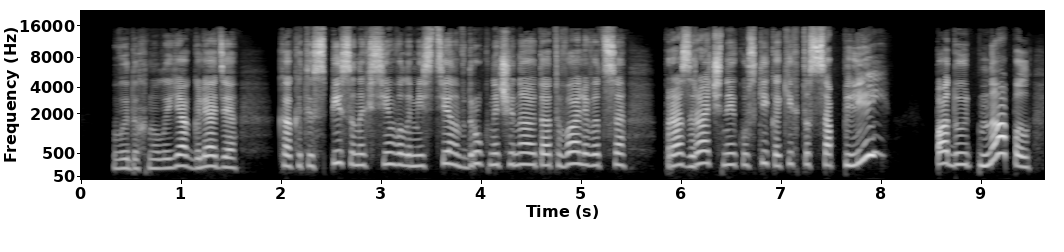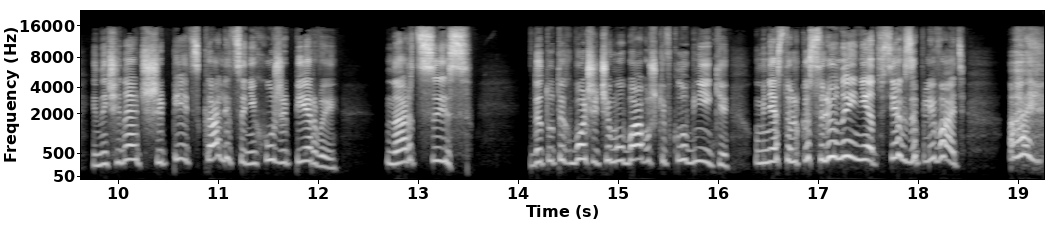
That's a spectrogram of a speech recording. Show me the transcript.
— выдохнула я, глядя, как от исписанных символами стен вдруг начинают отваливаться прозрачные куски каких-то соплей, падают на пол и начинают шипеть, скалиться не хуже первой. «Нарцисс! Да тут их больше, чем у бабушки в клубнике! У меня столько слюны нет, всех заплевать! «Ай!»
